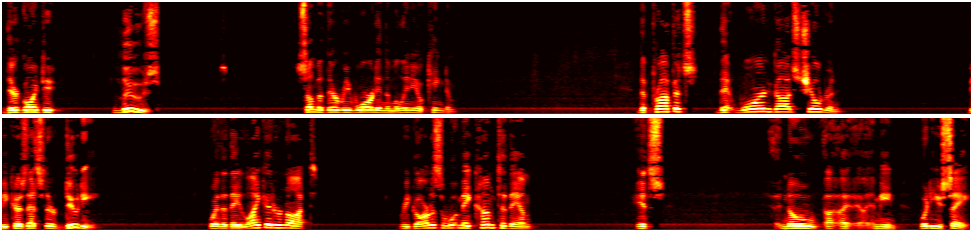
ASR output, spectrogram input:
they're going to lose some of their reward in the millennial kingdom. The prophets that warn God's children because that's their duty, whether they like it or not, regardless of what may come to them, it's no, uh, I, mean, what do you say?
